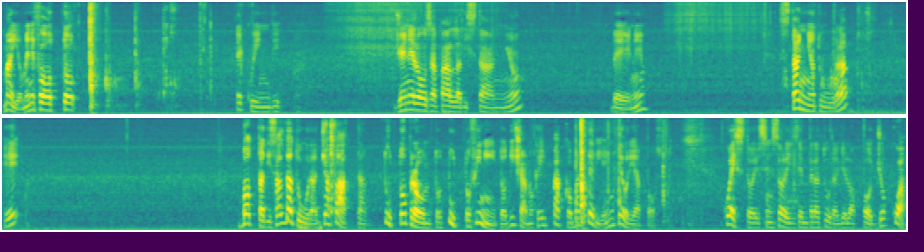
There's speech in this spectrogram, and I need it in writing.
Ma io me ne fotto. E quindi generosa palla di stagno. Bene. Stagnatura e botta di saldatura già fatta tutto pronto tutto finito. Diciamo che il pacco batterie in teoria è a posto questo è il sensore di temperatura glielo appoggio qua.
